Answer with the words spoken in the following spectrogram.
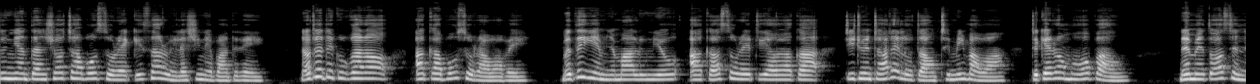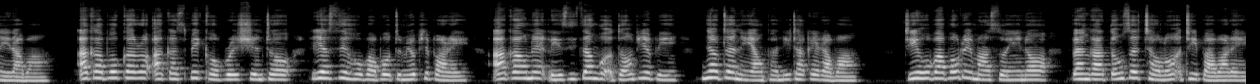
စူညံတန်ရှော့ချဖို့ဆိုတဲ့ကိစ္စတွေလည်းရှိနေပါသေးတယ်နောက်ထပ်တစ်ခုကတော့အာကာဘုတ်ဆိုတာပါပဲမသိရင်မြန်မာလူမျိုးအာကာဆိုတဲ့တရားရောက်ကတီထွင်ထားတယ်လို့တောင်ထင်မိပါပါတကယ်တော့မဟုတ်ပါဘူးနာမည်သွားစင်နေတာပါအာကာဘုတ်ကတော့အာကာစပစ်ကော်ပိုရေးရှင်းတို့လျှက်စစ်ဟိုဘာဘုတ်တစ်မျိုးဖြစ်ပါတယ်အာကောင်နဲ့လေစီးကြောင်းကိုအသုံးပြုပြီးမြောက်တက်နေအောင်ဖန်တီးထားခဲ့တာပါဒီဟိုဘာဘုတ်တွေမှာဆိုရင်တော့ပန်ကာ36လုံးအထိပါပါတယ်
